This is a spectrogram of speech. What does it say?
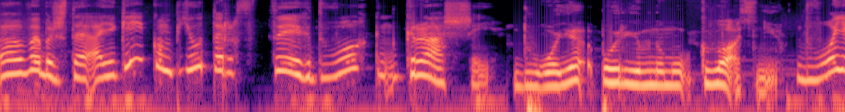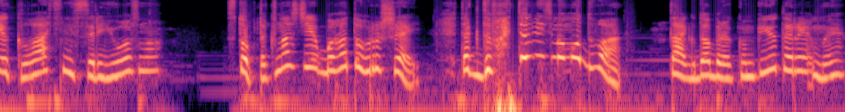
А, вибачте, а який комп'ютер з цих двох кращий? Двоє по рівному класні. Двоє класні, серйозно? Стоп, так в нас є багато грошей. Так давайте візьмемо два. Так, добре, комп'ютери ми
